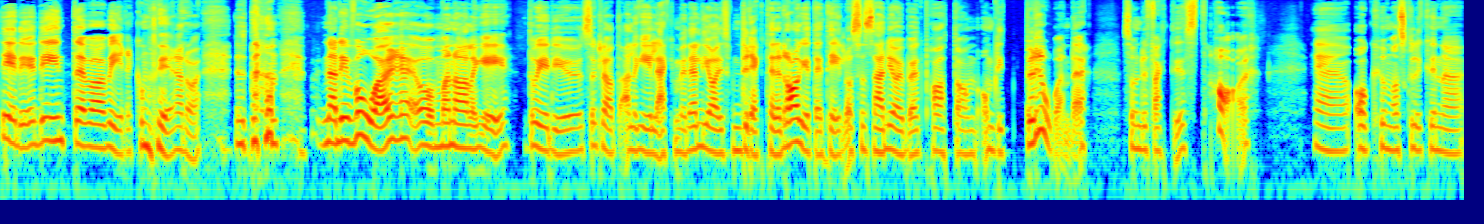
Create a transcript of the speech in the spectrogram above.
det är det. Det är inte vad vi rekommenderar då. Utan när det är vår och man har allergi, då är det ju såklart allergiläkemedel jag liksom direkt hade dragit dig till. Och sen så hade jag ju börjat prata om, om ditt beroende som du faktiskt har. Eh, och hur man skulle kunna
